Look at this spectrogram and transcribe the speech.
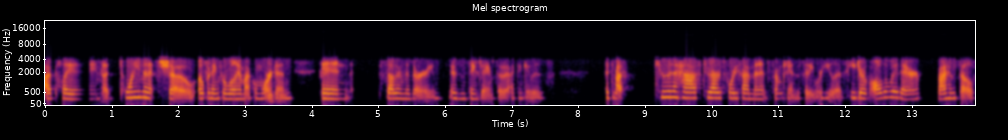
I played a 20 minute show opening for William Michael Morgan in Southern Missouri. It was in St. James, so I think it was. It's about two and a half, two hours forty five minutes from Kansas City where he lives. He drove all the way there by himself,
